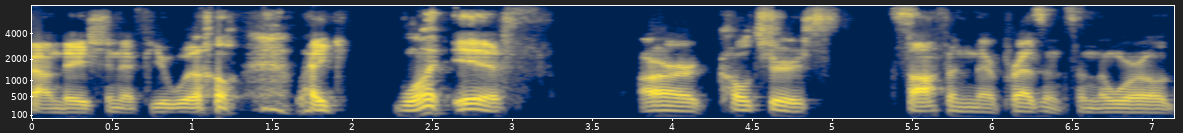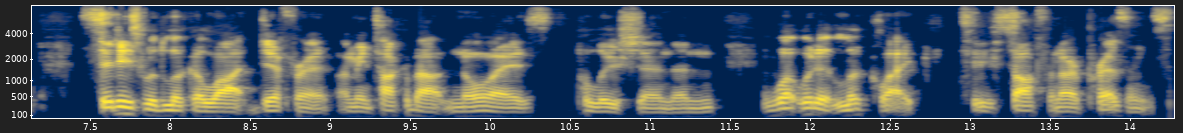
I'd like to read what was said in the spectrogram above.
foundation, if you will. like, what if our cultures soften their presence in the world, cities would look a lot different. I mean, talk about noise pollution and what would it look like to soften our presence?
